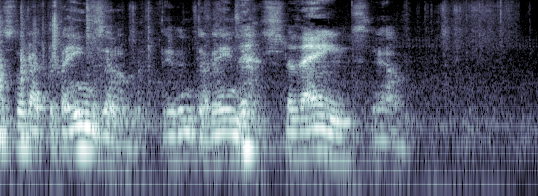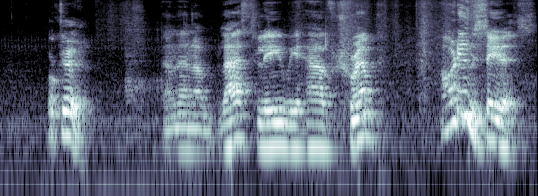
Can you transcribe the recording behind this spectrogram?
You still got the veins in them. They didn't devein these. the veins. Yeah. Okay. And then uh, lastly, we have shrimp. How do you say this?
